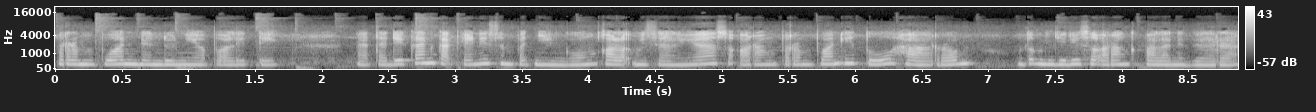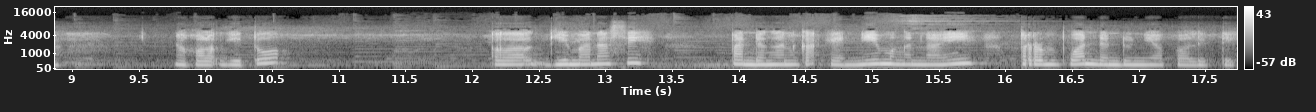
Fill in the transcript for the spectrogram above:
perempuan dan dunia politik. Nah, tadi kan Kak Kenny sempat nyinggung kalau misalnya seorang perempuan itu haram untuk menjadi seorang kepala negara. Nah, kalau gitu eh, gimana sih pandangan Kak Kenny mengenai perempuan dan dunia politik?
